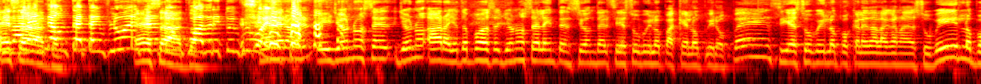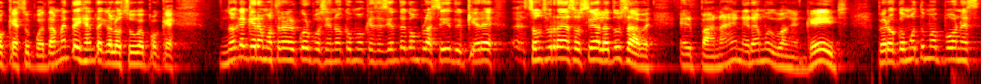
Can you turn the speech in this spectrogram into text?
El equivalente Exacto. a un teta influencer es un Exacto. cuadrito influencer. Pero, y yo no sé, yo no, ahora yo te puedo decir, yo no sé la intención de él si es subirlo para que lo piropen, si es subirlo porque le da la gana de subirlo, porque supuestamente hay gente que lo sube porque no es que quiere mostrar el cuerpo, sino como que se siente complacido quiere, eh, son sus redes sociales, tú sabes. El pana genera muy buen engage. Pero como tú me pones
